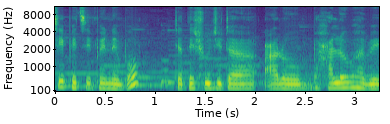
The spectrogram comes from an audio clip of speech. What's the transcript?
চেপে চেপে নেব, যাতে সুজিটা আরও ভালোভাবে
